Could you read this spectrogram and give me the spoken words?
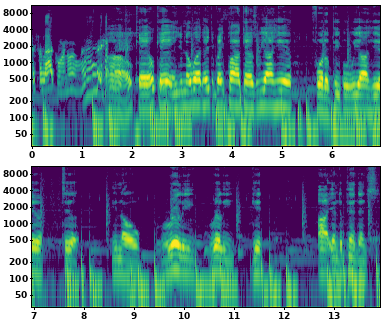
it's a lot going on. Ah, okay, okay. And you know what? Hate the Great Podcast. We are here for the people. We are here to, you know, really, really get our independence,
